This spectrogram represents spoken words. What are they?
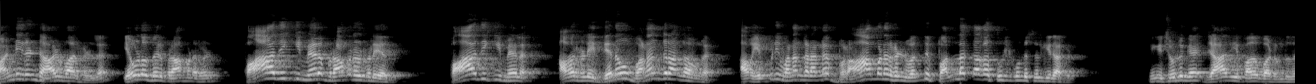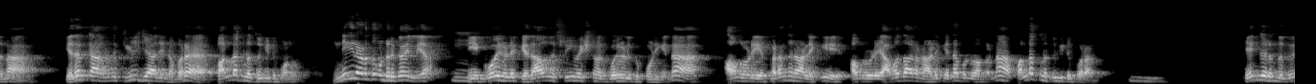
பன்னிரண்டு ஆழ்வார்கள்ல எவ்வளவு பேர் பிராமணர்கள்? பாதிக்கு மேல பிராமணர்கள் கிடையாது. பாதிக்கு மேல. அவர்களை தினமும் வணங்குறாங்க அவங்க. அவங்க எப்படி வணங்குறாங்க? பிராமணர்கள் வந்து பல்லக்காக தூக்கி கொண்டு செல்கிறார்கள். நீங்க சொல்லுங்க ஜாதிய பாகுபாடு இருந்ததுன்னா எதற்காக வந்து கீழ் ஜாதி நபரை பல்லக்குல தூக்கிட்டு போகணும்? இன்னைக்கு நடந்து கொண்டு இருக்கா இல்லையா. நீங்க கோயில்களுக்கு ஏதாவது ஸ்ரீ வைஷ்ணவர் கோயிலுக்கு போனீங்கன்னா அவங்களுடைய பிறந்த நாளைக்கு அவங்களுடைய அவதார நாளுக்கு என்ன பண்ணுவாங்கன்னா பல்லக்குல தூக்கிட்டு போறாங்க. எங்க இருந்தது?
